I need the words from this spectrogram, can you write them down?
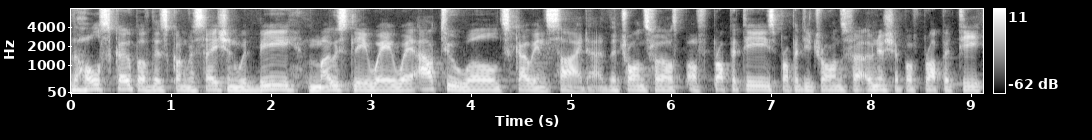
the whole scope of this conversation would be mostly where, where our two worlds coincide uh, the transfer of, of, properties, property transfer, ownership of property,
